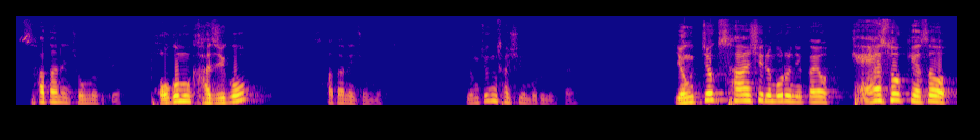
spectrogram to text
사단의 종로로 돼요. 복음 가지고 사단의 종로로 돼요. 영적인 사실을 모르니까요. 영적 사실을 모르니까요. 계속해서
